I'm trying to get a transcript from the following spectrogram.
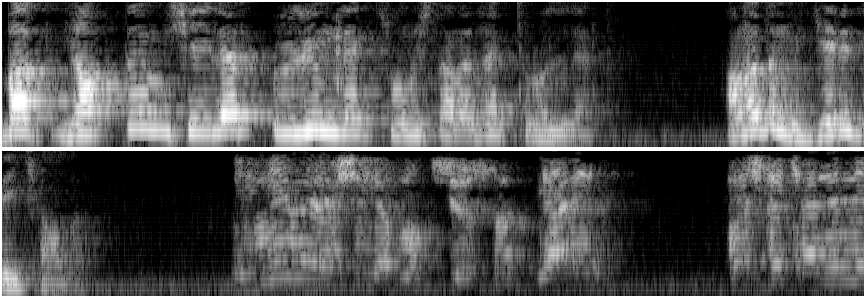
Bak yaptığım şeyler ölümle sonuçlanacak troller. Anladın mı? Geri zekalı. E niye böyle bir şey yapmak istiyorsun? Yani başka kendinle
